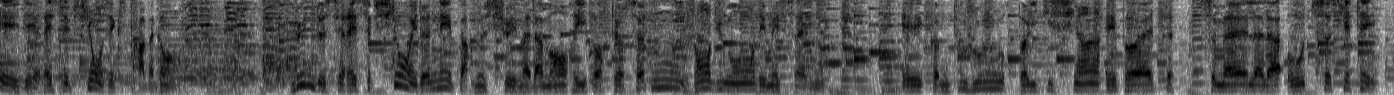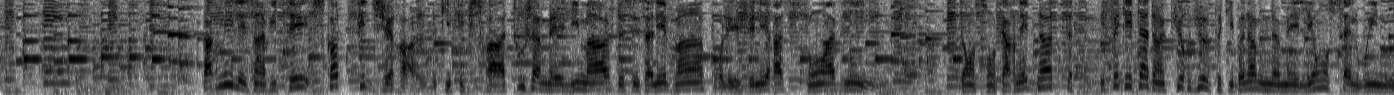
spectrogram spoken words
et des réceptions extravagantes. L'une de ces réceptions est donnée par monsieur et madame Henry Porter Sutton, gens du monde et mécènes. Et comme toujours, politiciens et poètes se mêlent à la haute société. Parmi les invités, Scott Fitzgerald, qui fixera à tout jamais l'image de ces années 20 pour les générations à venir. Dans son carnet de notes, il fait état d'un curieux petit bonhomme nommé Léon Selwyn ou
